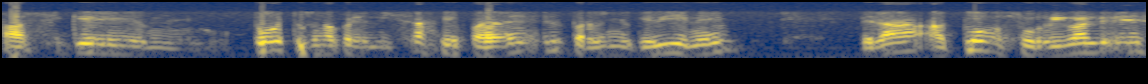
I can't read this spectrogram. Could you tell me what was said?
Así que mm, todo esto es un aprendizaje para él, para el año que viene, verá a todos sus rivales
